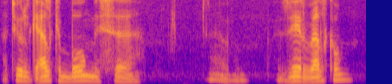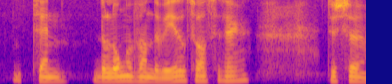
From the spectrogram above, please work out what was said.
Natuurlijk, elke boom is uh, zeer welkom. Het zijn de longen van de wereld, zoals ze zeggen. Dus uh,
